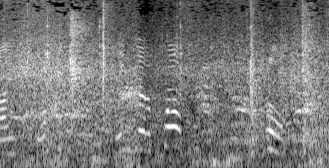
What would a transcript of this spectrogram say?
nice one. There's a. Oh.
